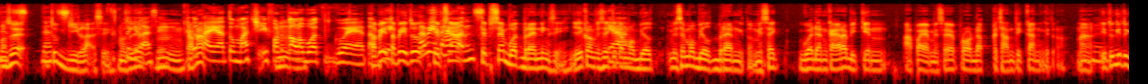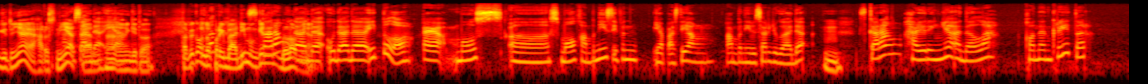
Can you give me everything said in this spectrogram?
Maksudnya That's- itu gila sih. itu Maksudnya, gila sih mm, itu karena kayak too much effort kalau buat gue ya. tapi tapi itu it tipsnya tipsnya buat branding sih. Jadi kalau misalnya kita Yeah. mau build misalnya mau build brand gitu. Misalnya gue dan Kaira bikin apa ya misalnya produk kecantikan gitu. Nah, itu gitu-gitunya ya harus niat Harus kan. ada, iya. Nah, gitu. Tapi kalau untuk pribadi mungkin sekarang belum udah ya. ada udah ada itu loh kayak most uh, small companies even ya pasti yang company besar juga ada Hmm. sekarang hiringnya adalah content creator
